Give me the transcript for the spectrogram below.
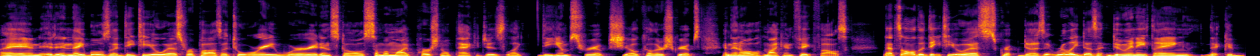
and it enables a DTOS repository where it installs some of my personal packages like DM scripts, shell color scripts, and then all of my config files. That's all the DTOS script does. It really doesn't do anything that could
